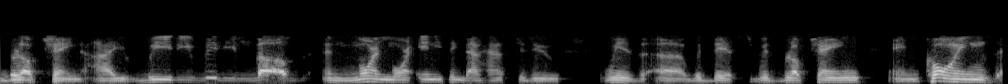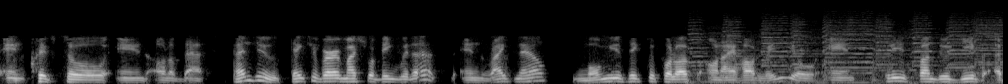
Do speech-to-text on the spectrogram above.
blockchain. I really, really love and more and more anything that has to do with uh, with this, with blockchain and coins and crypto and all of that. Pandu, thank you very much for being with us. And right now, more music to follow up on iHeartRadio. And please, Pandu, give a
